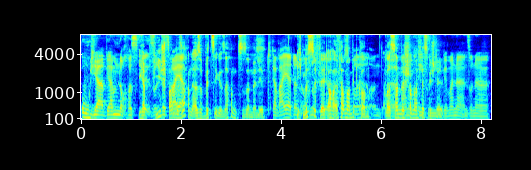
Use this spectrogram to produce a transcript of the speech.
Oh ja, wir haben noch was. Ihr habt also viel das war spannende ja, Sachen, also witzige Sachen zusammen erlebt. Da war ja dann Ich müsste vielleicht auch einfach mal Fußball mitkommen. und, Aber das haben wir schon mal festgestellt. Wir waren da in so einer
